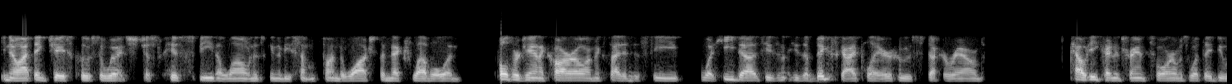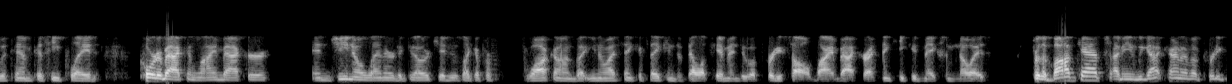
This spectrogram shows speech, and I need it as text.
You know, I think Jace Klusowicz, just his speed alone is going to be something fun to watch the next level. And Colter Janicaro, I'm excited to see what he does. He's he's a Big Sky player who's stuck around how he kind of transforms what they do with him because he played quarterback and linebacker. And Gino Leonard, another kid who's like a walk on, but you know, I think if they can develop him into a pretty solid linebacker, I think he could make some noise. For the Bobcats, I mean, we got kind of a pretty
